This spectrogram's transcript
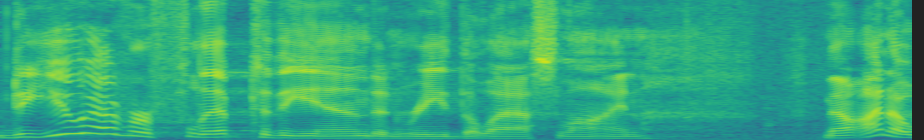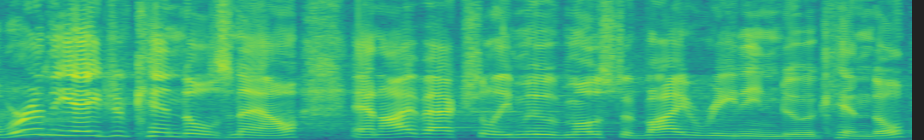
do you ever flip to the end and read the last line? Now, I know we're in the age of Kindles now, and I've actually moved most of my reading to a Kindle.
